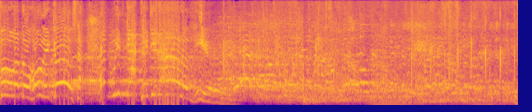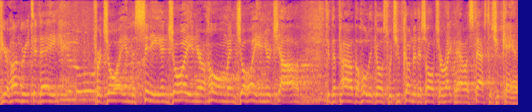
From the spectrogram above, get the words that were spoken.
full of the Holy Ghost, and we've got to get out of here. You're hungry today for joy in the city and joy in your home and joy in your job through the power of the Holy Ghost, would you come to this altar right now as fast as you can?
